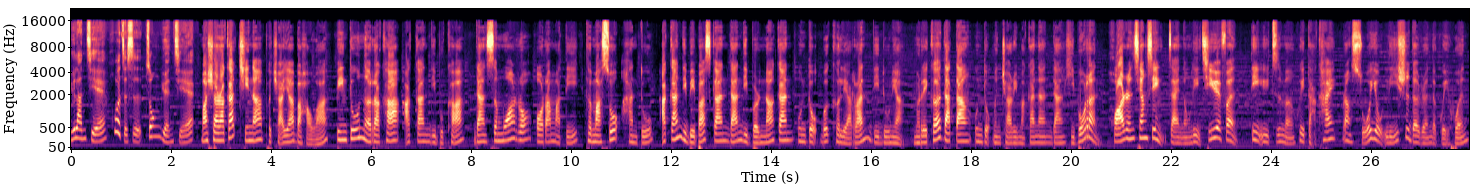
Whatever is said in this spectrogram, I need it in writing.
盂兰节或者是中元节。 Masyarakat Cina percaya bahawa pintu neraka akan dibuka dan semua roh orang mati, termasuk hantu, akan dibebaskan dan dibenarkan untuk berkeliaran di dunia. Mereka datang untuk mencari makanan dan hiburan. 华人相信，在农历七月份， 地狱之门会打开，让所有离世的人的鬼魂，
